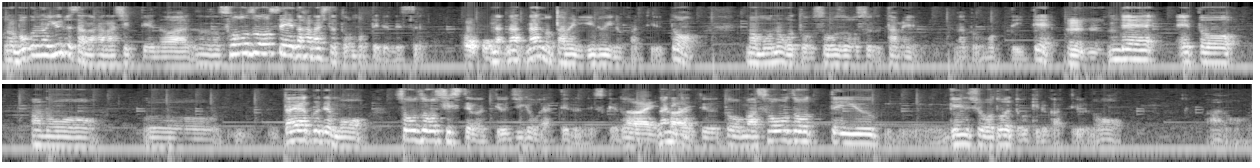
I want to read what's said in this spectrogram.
この僕のゆるさの話っていうのは、その創造性の話だと思ってるんです。な、な、何のために緩いのかっていうと、まあ物事を想像するためだと思っていて、うんうん。で、えっと、あの、大学でも創造システムっていう授業をやってるんですけど、はい何かっていうと、まあ創造っていう現象はどうやって起きるかっていうのを、あの、あ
